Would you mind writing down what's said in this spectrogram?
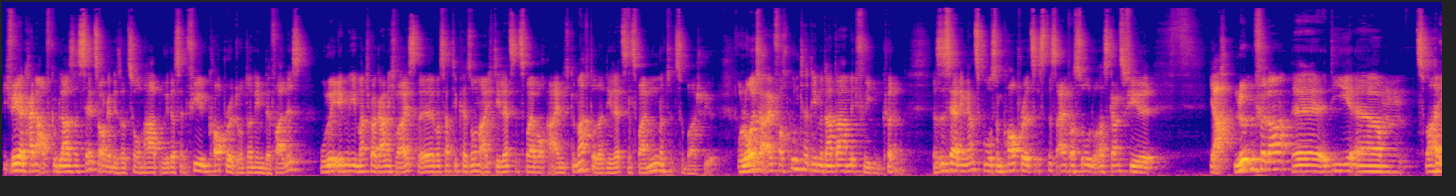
Ich will ja keine aufgeblasene Sales-Organisation haben, wie das in vielen Corporate-Unternehmen der Fall ist, wo du irgendwie manchmal gar nicht weißt, äh, was hat die Person eigentlich die letzten zwei Wochen eigentlich gemacht oder die letzten zwei Monate zum Beispiel. Wo Leute einfach unter dem Radar mitfliegen können. Das ist ja in den ganz großen Corporates ist das einfach so, du hast ganz viel ja, Lückenfüller, äh, die ähm, zwei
